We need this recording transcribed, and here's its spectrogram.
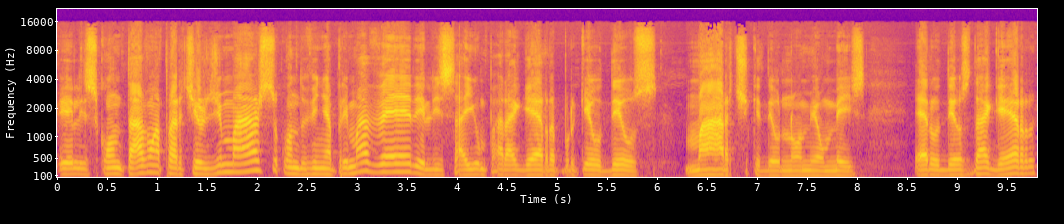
eles contavam a partir de março, quando vinha a primavera, eles saíam para a guerra porque o deus Marte, que deu nome ao mês, era o deus da guerra.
